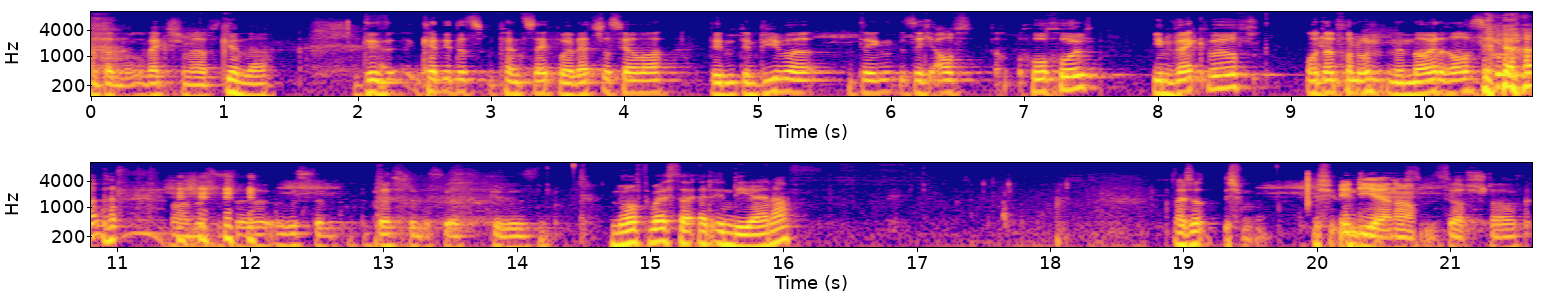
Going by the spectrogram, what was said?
und dann wegschmeißt. Genau. Die, kennt ihr das Penn State, wo er letztes Jahr war? Den, den Beaver-Ding sich auf, hochholt, ihn wegwirft und dann von unten einen neuen rausholt. Ja. Oh, das, ist, äh, das ist der Beste bis jetzt gewesen. Northwestern at Indiana. Also, ich. ich Indiana. Das ist sehr stark.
